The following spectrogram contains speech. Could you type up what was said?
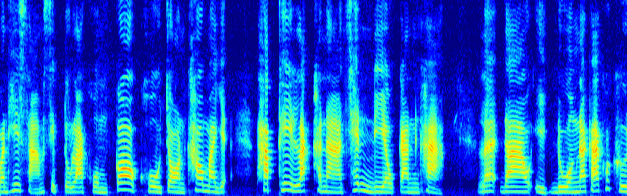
วันที่ 30 ตุลาคมก็โคจรเข้ามาทับที่ลัคนาเช่นเดียวกันค่ะ และดาวอีกดวงนะคะก็คือ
